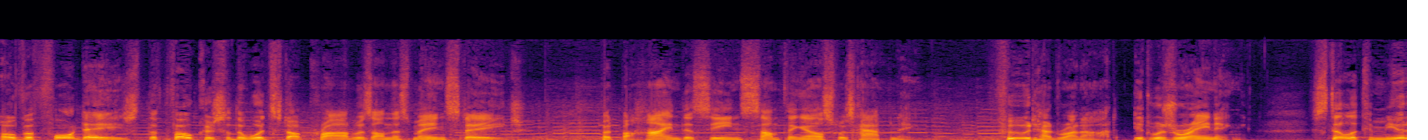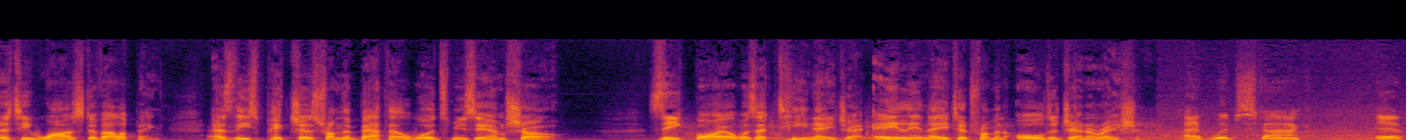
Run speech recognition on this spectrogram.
over four days, the focus of the Woodstock crowd was on this main stage. But behind the scenes, something else was happening. Food had run out. It was raining. Still, a community was developing, as these pictures from the Bethel Woods Museum show. Zeke Boyle was a teenager alienated from an older generation. At Woodstock, if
